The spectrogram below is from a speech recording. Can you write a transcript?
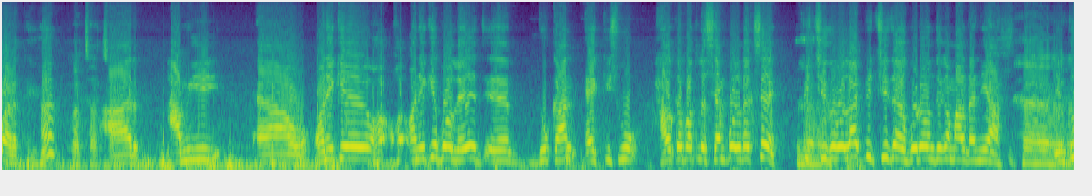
ভারতে হ্যাঁ আচ্ছা। আর আমি অনেকে অনেকে বলে যে দোকান এক কিছু হালকা পাতলা স্যাম্পল রাখছে পিচ্ছি করে বলা পিচ্ছি গোডাউন থেকে মালটা নিয়ে আস। হ্যাঁ, হ্যাঁ, কিন্তু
